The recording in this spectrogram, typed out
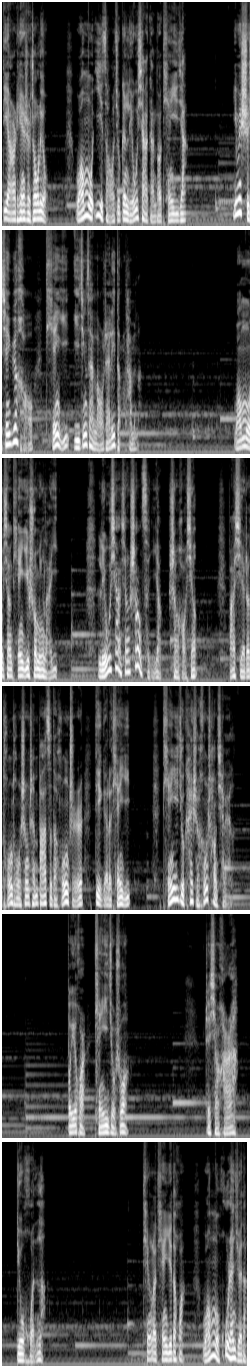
第二天是周六，王木一早就跟刘夏赶到田姨家，因为事先约好，田姨已经在老宅里等他们了。王木向田姨说明来意。留下像上次一样上好香，把写着统统生辰八字的红纸递给了田姨，田姨就开始哼唱起来了。不一会儿，田姨就说：“这小孩啊，丢魂了。”听了田姨的话，王木忽然觉得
